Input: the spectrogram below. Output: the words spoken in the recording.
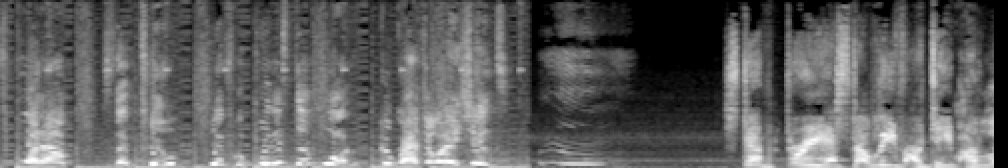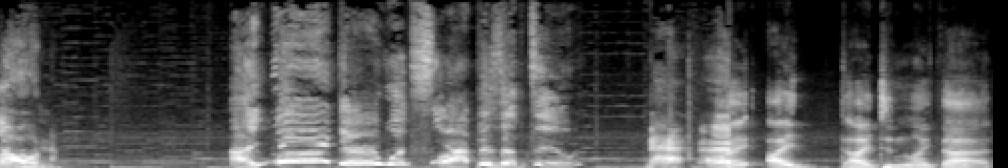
split up. Step two, you have completed step one. Congratulations. Step three is to leave our team alone. I wonder what Slop is up to. I I I didn't like that.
